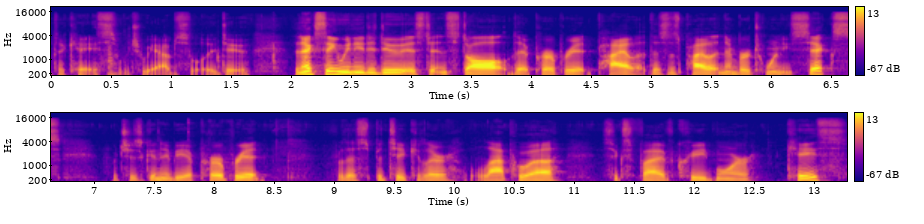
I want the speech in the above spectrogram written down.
the case, which we absolutely do. The next thing we need to do is to install the appropriate pilot. This is pilot number 26, which is going to be appropriate for this particular Lapua 6.5 Creedmoor case.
